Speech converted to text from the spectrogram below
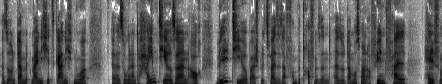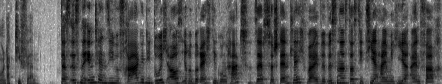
also und damit meine ich jetzt gar nicht nur äh, sogenannte Heimtiere, sondern auch Wildtiere beispielsweise davon betroffen sind. Also da muss man auf jeden Fall helfen und aktiv werden. Das ist eine intensive Frage, die durchaus ihre Berechtigung hat, selbstverständlich, weil wir wissen es, dass die Tierheime hier einfach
